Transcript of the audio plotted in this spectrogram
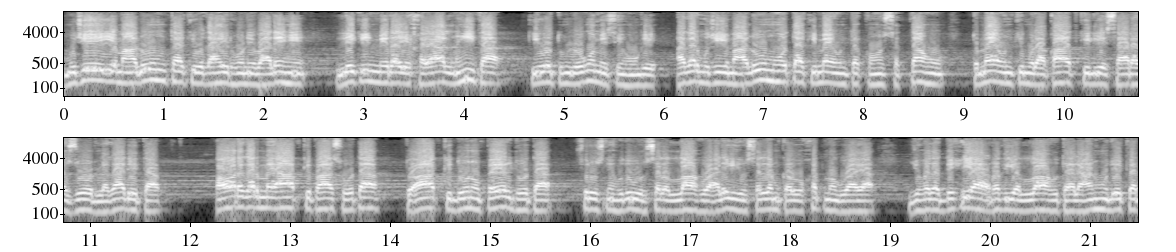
مجھے یہ معلوم تھا کہ وہ ظاہر ہونے والے ہیں۔ لیکن میرا یہ خیال نہیں تھا کہ وہ تم لوگوں میں سے ہوں گے۔ اگر مجھے یہ معلوم ہوتا کہ میں ان تک پہنچ سکتا ہوں، تو میں ان کی ملاقات کے لیے سارا زور لگا دیتا۔ اور اگر میں آپ کے پاس ہوتا، تو آپ کے دونوں پیر دھوتا۔ پھر اس نے حضور صلی اللہ علیہ وسلم کا وہ خط منگوایا جو حضرت دحیہ رضی اللہ تعالی عنہ لے کر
